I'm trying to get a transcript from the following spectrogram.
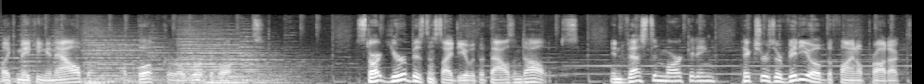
like making an album, a book, or a work of art. Start your business idea with $1,000. Invest in marketing, pictures, or video of the final product,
